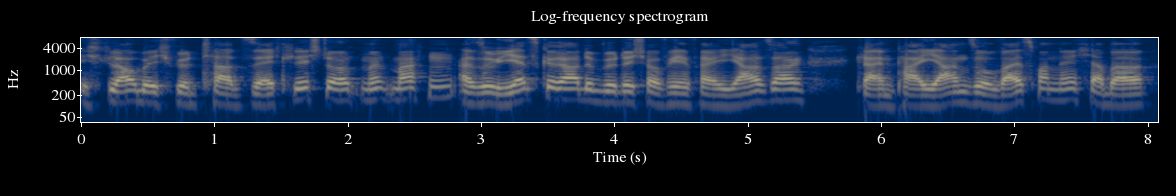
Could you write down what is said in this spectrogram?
Ich glaube, ich würde tatsächlich dort mitmachen. Also jetzt gerade würde ich auf jeden Fall ja sagen. Klar, in ein paar Jahren so weiß man nicht, aber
